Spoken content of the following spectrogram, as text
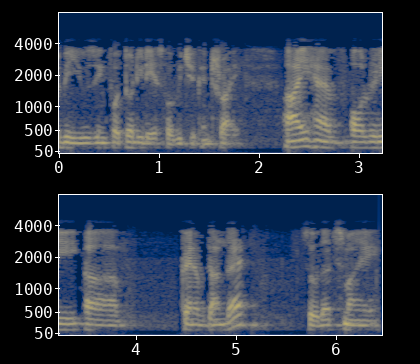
to be using for 30 days for which you can try. I have already uh, kind of done that. So that's my, you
